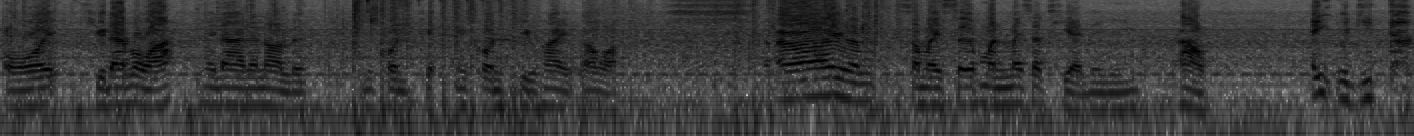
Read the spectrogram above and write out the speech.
โอ้ยคิวได้ปะวะ ไม่ได้แน่นอนเลย มีคนมีคนคิวให้ปะวะ เอ้ยมันสมัยเซิร์ฟมันไม่เสถียรอย่างนี้ อ้าว ไอ้เมื่อกี้ตัก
